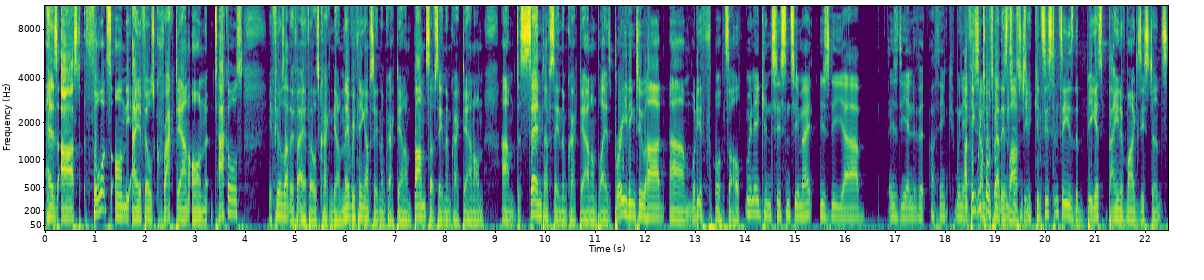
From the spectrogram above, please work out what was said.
has asked thoughts on the AFL's crackdown on tackles. It feels like the AFL is cracking down on everything. I've seen them crack down on bumps. I've seen them crack down on um, dissent. I've seen them crack down on players breathing too hard. Um, what are your thoughts, Ol? We need consistency, mate. Is the uh, is the end of it? I think we need. I think we talked about this last year. consistency. Consistency is the biggest bane of my existence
